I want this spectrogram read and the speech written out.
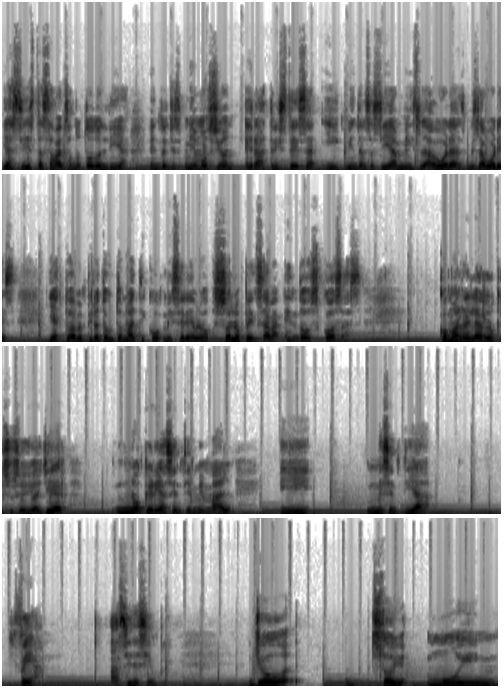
y así estás avanzando todo el día. Entonces mi emoción era tristeza y mientras hacía mis labores, mis labores y actuaba en piloto automático, mi cerebro solo pensaba en dos cosas. Cómo arreglar lo que sucedió ayer, no quería sentirme mal y me sentía fea, Así de simple. Yo soy muy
